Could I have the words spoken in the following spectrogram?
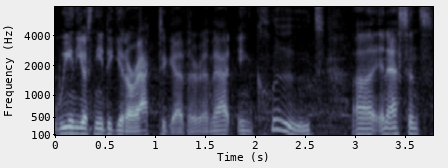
we in the U.S. need to get our act together. And that includes, uh, in essence,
